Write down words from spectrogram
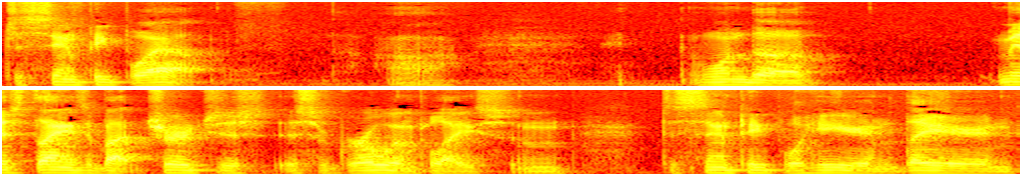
to send people out. Uh, one of the missed things about church is it's a growing place and to send people here and there and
